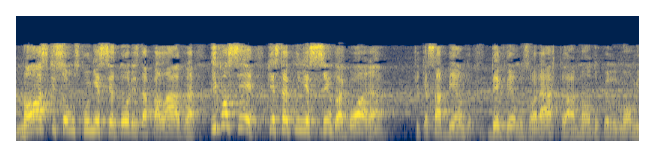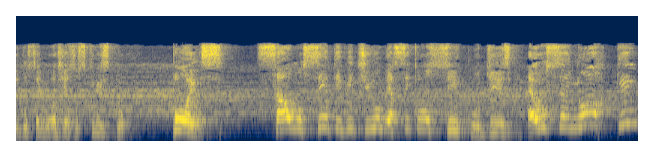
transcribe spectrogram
nós que somos conhecedores da palavra, e você que está conhecendo agora, Fique sabendo, devemos orar clamando pelo nome do Senhor Jesus Cristo, pois Salmo 121, versículo 5 diz: É o Senhor quem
